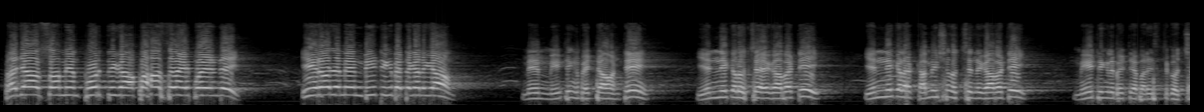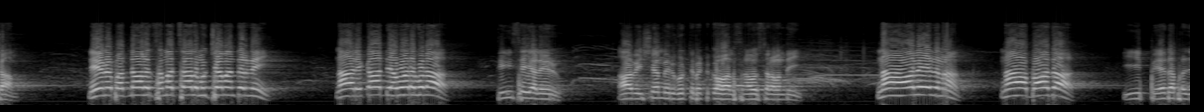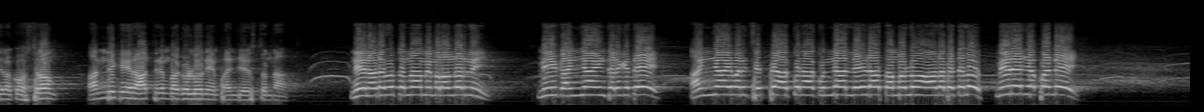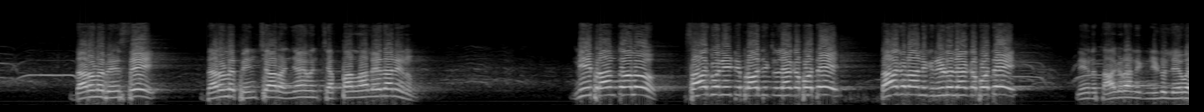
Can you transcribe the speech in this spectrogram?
ప్రజాస్వామ్యం పూర్తిగా అపహాస్యం అయిపోయింది. ఈరోజు మేము మీటింగ్ పెట్టగలిగాం. మేము మీటింగ్ పెట్టామంటే ఎన్నికలు వచ్చాయి కాబట్టి ఎన్నికల కమిషన్ వచ్చింది కాబట్టి మీటింగ్లు పెట్టే పరిస్థితికి వచ్చాం. నేను పద్నాలుగు సంవత్సరాల ముఖ్యమంత్రిని. నా రికార్డు ఎవరు కూడా తీసేయలేరు. ఆ విషయం మీరు గుర్తుపెట్టుకోవాల్సిన అవసరం ఉంది. నా ఆవేదన నా బాధ ఈ పేద ప్రజల కోసం అందుకే రాత్రింబగుళ్ళు నేను పనిచేస్తున్నా. నేను అడుగుతున్నా మిమ్మల్ని అందరినీ మీకు అన్యాయం జరిగితే అన్యాయం అని చెప్పే హక్కు నాకుందా లేదా తమ్ముళ్ళు ఆడబిడ్డలు? మీరే చెప్పండి. ధరలు పెంచితే ధరలు పెంచారు అన్యాయం అని చెప్పాలనా లేదా నేను? మీ ప్రాంతంలో సాగునీటి ప్రాజెక్టులు లేకపోతే తాగడానికి నీళ్ళు లేకపోతే నేను తాగడానికి నీళ్ళు లేవని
